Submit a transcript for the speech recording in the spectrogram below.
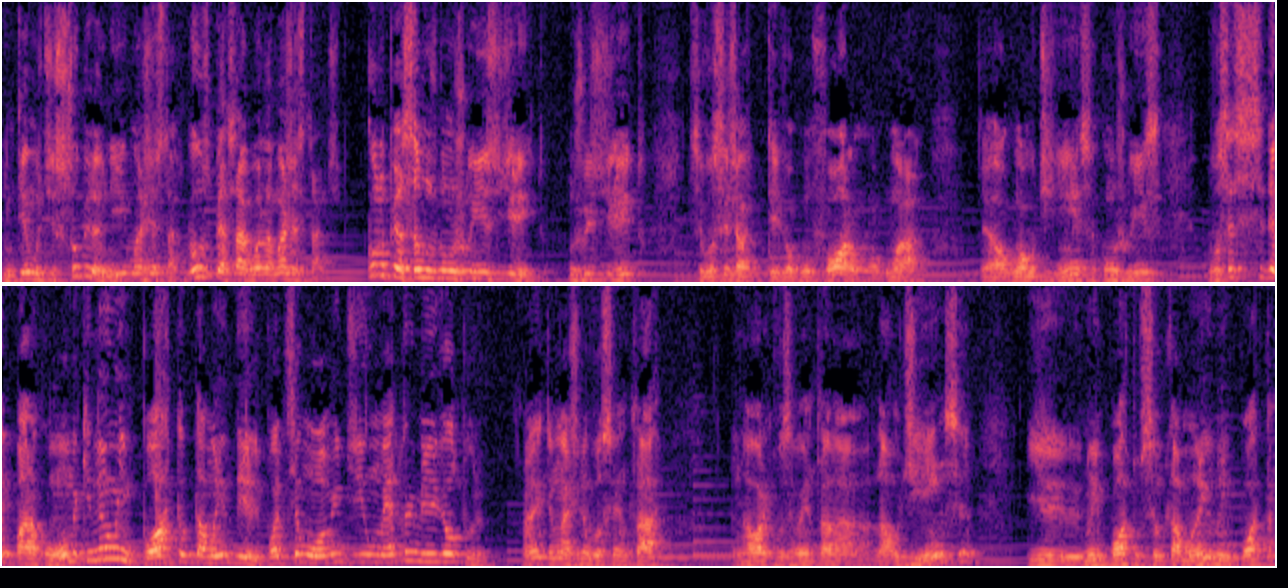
em termos de soberania e majestade. Vamos pensar agora na majestade. Quando pensamos num juiz de direito, um juiz de direito se você já teve algum fórum, alguma, é, alguma audiência com o juiz, você se depara com um homem que não importa o tamanho dele, pode ser um homem de um metro e meio de altura. Né? Então imagina você entrar, na hora que você vai entrar na, na audiência, e não importa o seu tamanho, não importa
